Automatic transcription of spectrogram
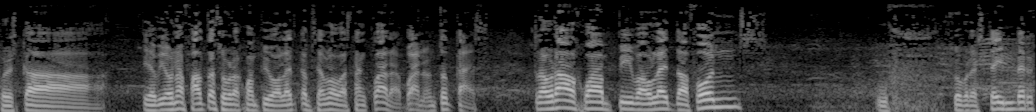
Però és que hi havia una falta sobre Juanpi Baulet que em sembla bastant clara. Bueno, en tot cas, traurà el Juanpi Baulet de fons. Uf, sobre Steinberg,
